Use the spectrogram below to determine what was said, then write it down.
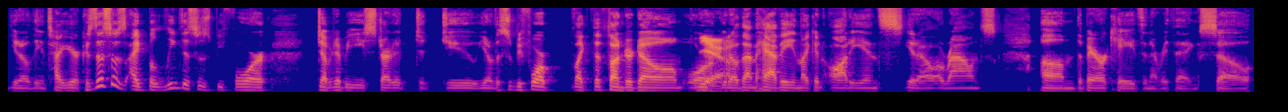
you know, the entire year. Because this was, I believe, this was before WWE started to do, you know, this was before like the Thunderdome or Yeah. you know them having like an audience, you know, around um, the barricades and everything. So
